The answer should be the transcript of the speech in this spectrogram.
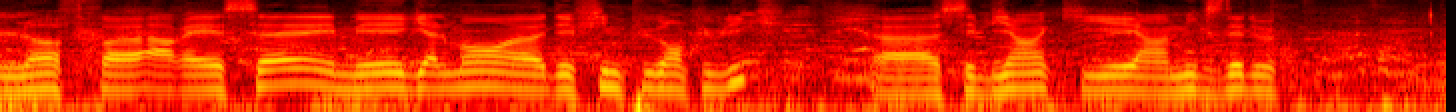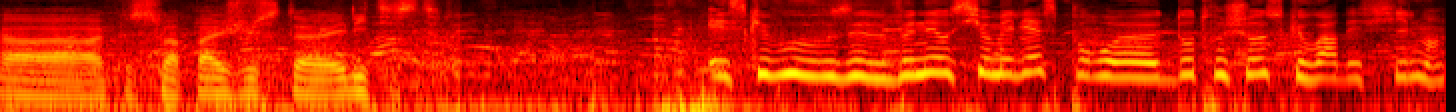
L'offre euh, arrêt essai, mais également des films plus grand public. Euh, c'est bien qu'il y ait un mix des deux, euh, que ce soit pas juste euh, élitiste. Est-ce que vous, vous venez aussi au Méliès pour d'autres choses que voir des films?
